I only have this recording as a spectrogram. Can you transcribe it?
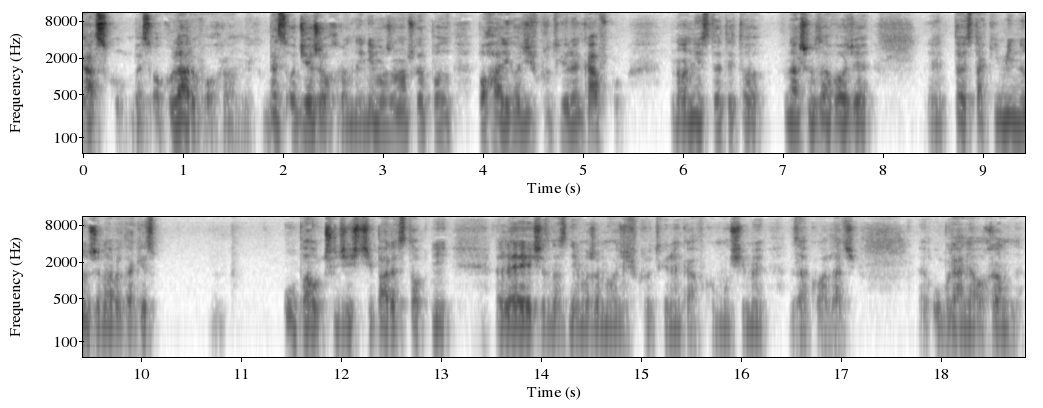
kasku, bez okularów ochronnych, bez odzieży ochronnej. Nie można na przykład po, po hali chodzić w krótkim rękawku. No niestety to w naszym zawodzie e, to jest taki minus, że nawet jak jest upał 30 parę stopni, leje się z nas, nie możemy chodzić w krótkim rękawku. Musimy zakładać e, ubrania ochronne.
